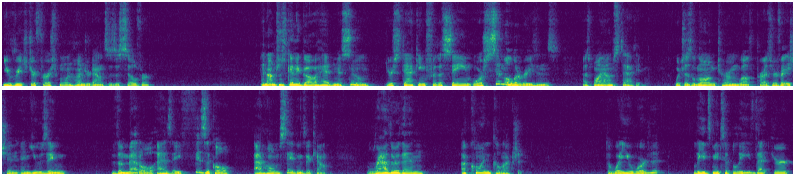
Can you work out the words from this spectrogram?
you've reached your first 100 ounces of silver, and I'm just going to go ahead and assume you're stacking for the same or similar reasons as why I'm stacking, which is long-term wealth preservation and using the metal as a physical at-home savings account, rather than a coin collection. The way you worded it leads me to believe that you're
